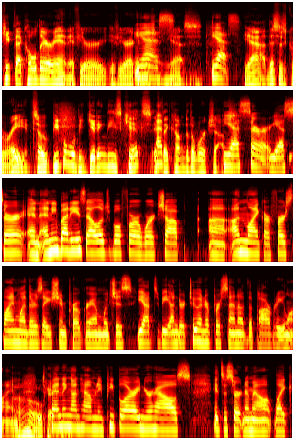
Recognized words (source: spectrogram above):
keep that cold air in if you're if you're air conditioning. Yes. yes Yeah, this is great. So people will be getting these kits if At- they come to the workshop. Yes, sir. Yes, sir. And anybody is eligible for a workshop. Uh, unlike our first line weatherization program, which is you have to be under 200% of the poverty line. Oh, okay. Depending on how many people are in your house, it's a certain amount. Like,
